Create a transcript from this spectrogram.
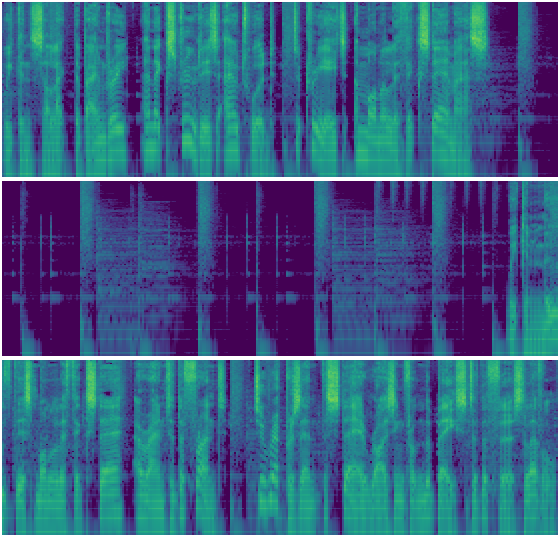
We can select the boundary and extrude it outward to create a monolithic stair mass. We can move this monolithic stair around to the front to represent the stair rising from the base to the first level.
